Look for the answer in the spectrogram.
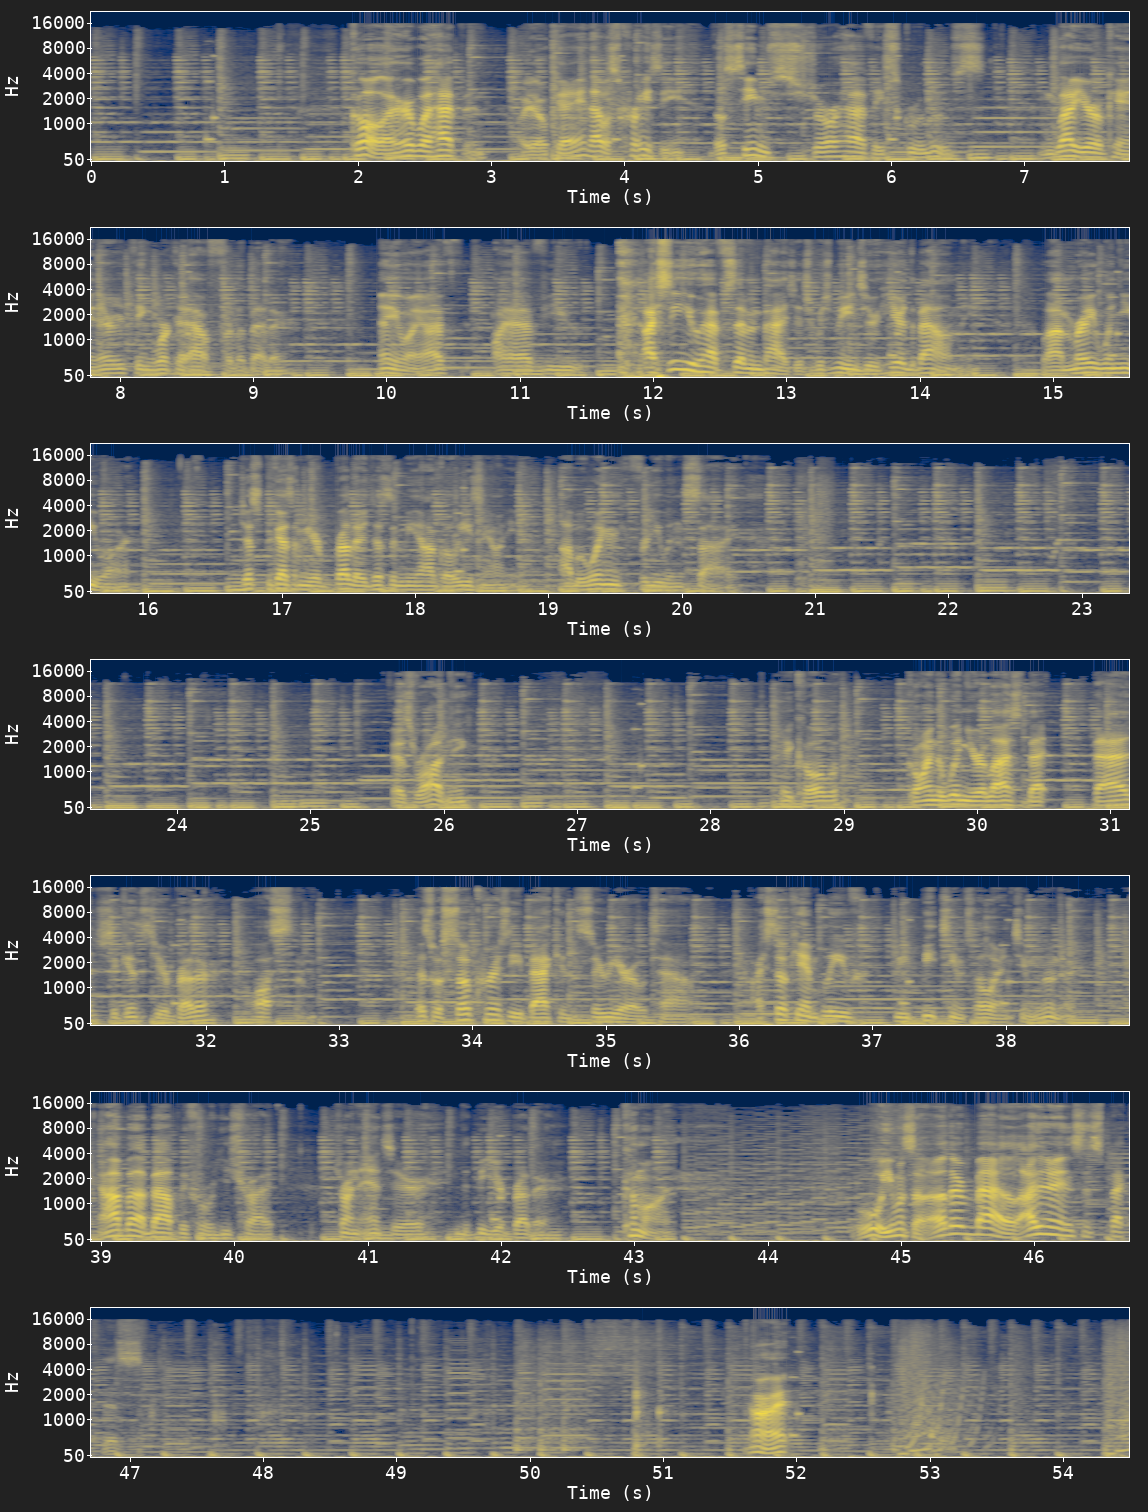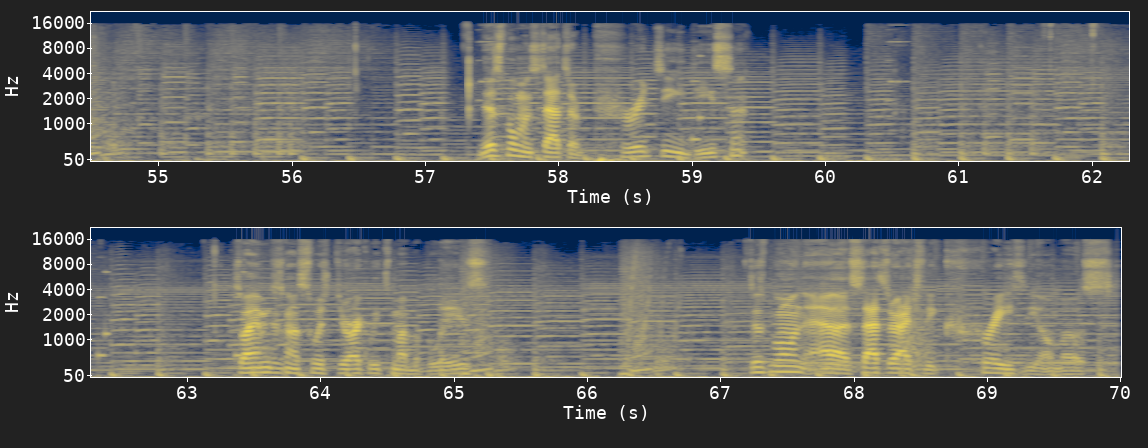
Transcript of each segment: Cool, I heard what happened. Are you okay? That was crazy. Those teams sure have a screw loose. I'm glad you're okay and everything worked out for the better. Anyway, I've, I have you... I see you have seven badges, which means you're here to battle me. Well, I'm ready when you are. Just because I'm your brother doesn't mean I'll go easy on you. I'll be waiting for you inside. That's Rodney. Hey Cole, going to win your last ba badge against your brother? Awesome. This was so crazy back in Zero Town. I still can't believe we beat Team Solar and Team Lunar. How about a battle before you try trying to answer to beat your brother? Come on. Ooh, he wants another battle. I didn't suspect this. Alright. This woman's stats are pretty decent. So I am just going to switch directly to my Blaze. This one uh, stats are actually crazy almost.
